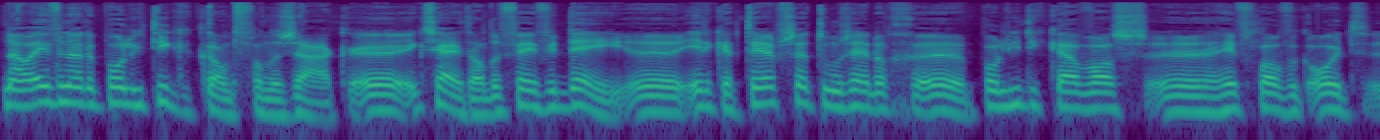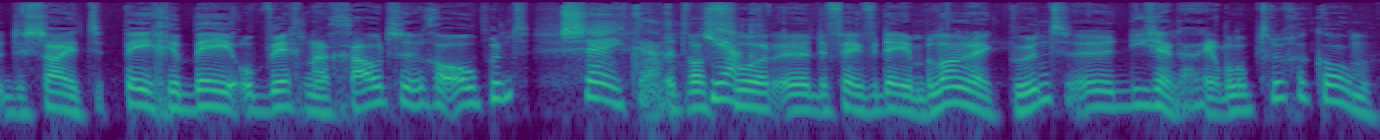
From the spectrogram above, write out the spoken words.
Nou, even naar de politieke kant van de zaak. Uh, ik zei het al, de VVD. Uh, Erika Terpstra, toen zij nog politica was... heeft geloof ik ooit de site PGB op weg naar goud geopend. Zeker, Het was ja. voor de VVD een belangrijk punt. die zijn daar helemaal op teruggekomen.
